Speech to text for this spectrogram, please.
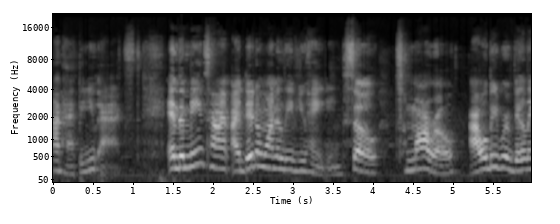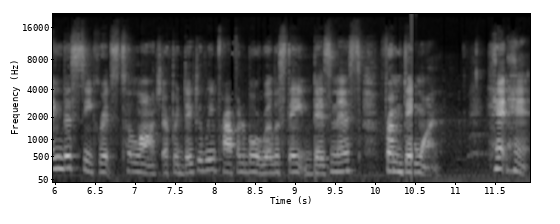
I'm happy you asked. In the meantime, I didn't want to leave you hanging. So, tomorrow, I will be revealing the secrets to launch a predictably profitable real estate business from day one. Hint, hint,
